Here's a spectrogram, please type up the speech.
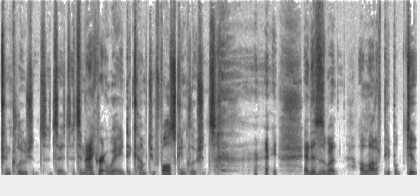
conclusions. It's, it's, it's an accurate way to come to false conclusions. right? And this is what a lot of people do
